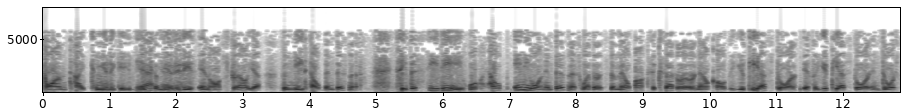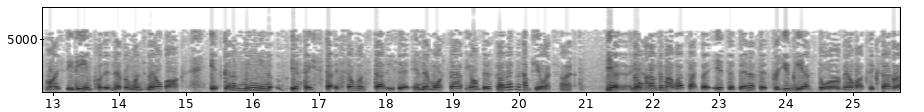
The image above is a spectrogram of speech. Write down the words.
farm type communities, Yeah, communities in Australia who need help in business. See, this CD will help anyone in business, whether it's the mailbox, etc., or now called the UPS store. If a UPS store endorsed my CD and put it in everyone's mailbox, it's going to mean if they stu- if someone studies it and they're more savvy on business, Oh, they're going to come to your website. Yes, Uh, they'll yeah. come to my website, but it's a benefit for UPS store or mailbox, etc.,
